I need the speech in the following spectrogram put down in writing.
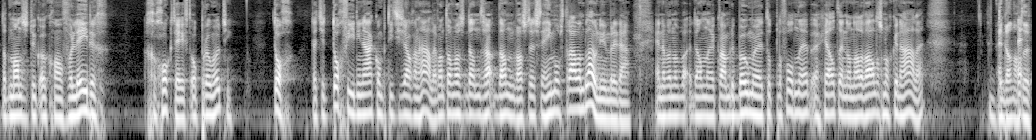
dat Mans natuurlijk ook gewoon volledig gegokt heeft op promotie. Toch. Dat je toch via die na-competitie zou gaan halen. Want dan was, dan, dan was dus de hemel stralend blauw nu in Breda. En dan, dan eh, kwamen de bomen tot plafond eh, geld en dan hadden we alles nog kunnen halen. En dan, had de,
